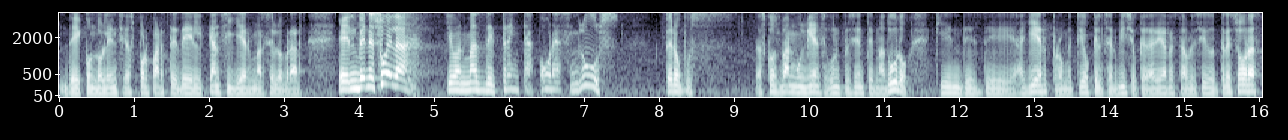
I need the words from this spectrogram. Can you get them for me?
de condolencias por parte del canciller Marcelo Ebrard. En Venezuela llevan más de 30 horas sin luz, pero pues las cosas van muy bien, según el presidente Maduro, quien desde ayer prometió que el servicio quedaría restablecido en tres horas,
